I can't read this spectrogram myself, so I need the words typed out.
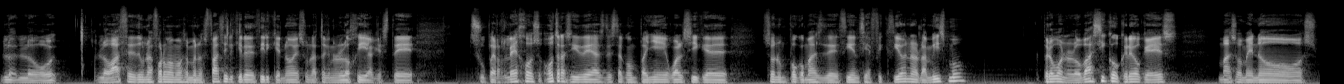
lo, hace de una forma más o menos fácil. Quiere decir que no es una tecnología que esté súper lejos. Otras ideas de esta compañía igual sí que son un poco más de ciencia ficción ahora mismo. Pero bueno, lo básico creo que es más o menos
